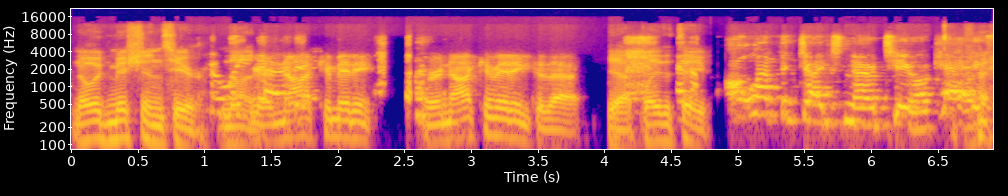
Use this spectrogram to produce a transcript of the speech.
no admissions here. We're not committing. We're not committing to that. Yeah, play the tape. I'll let the judge know too, okay?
